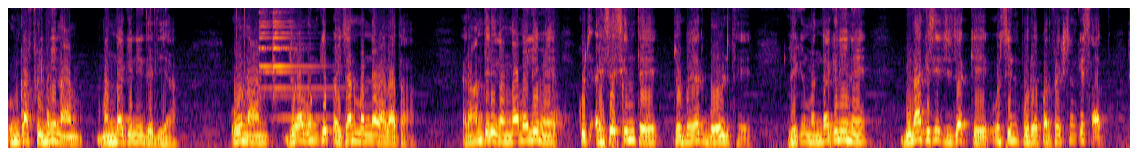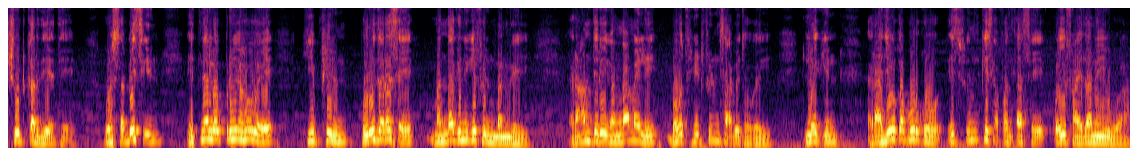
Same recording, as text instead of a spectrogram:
उनका फिल्मी नाम मंदाकिनी दे दिया। वो नाम जो अब उनकी पहचान बनने वाला था। राम तेरी गंगा मैली में कुछ ऐसे सीन थे जो बेहद बोल्ड थे। लेकिन मंदाकिनी ने बिना किसी झिझक के वो सीन पूरे परफेक्शन के साथ शूट कर दिए थे। वो सभी सीन इतने लोकप्रिय हो गए कि फ़िल्म पूरी तरह से मंदाकिनी की फ़िल्म बन गई। राम तेरी गंगा मैली बहुत हिट फ़िल्म साबित हो गई। लेकिन राजीव कपूर को इस फ़िल्म की सफलता से कोई फ़ायदा नहीं हुआ।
